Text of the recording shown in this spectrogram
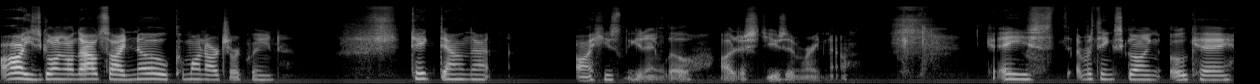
Oh, he's going on the outside. No, come on, Archer Queen. Take down that. Oh, he's getting low. I'll just use him right now. Okay, everything's going okay.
